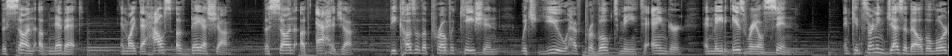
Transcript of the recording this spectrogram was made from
the son of Nebat, and like the house of Baasha, the son of Ahijah, because of the provocation which you have provoked me to anger and made Israel sin. And concerning Jezebel, the Lord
